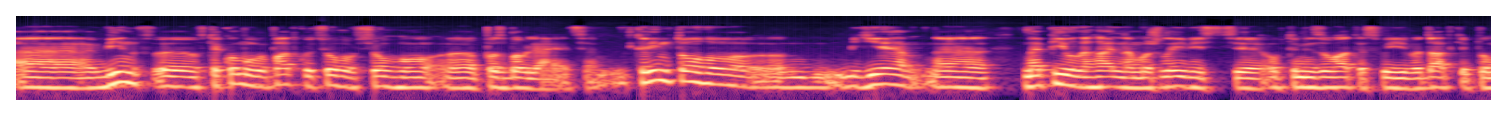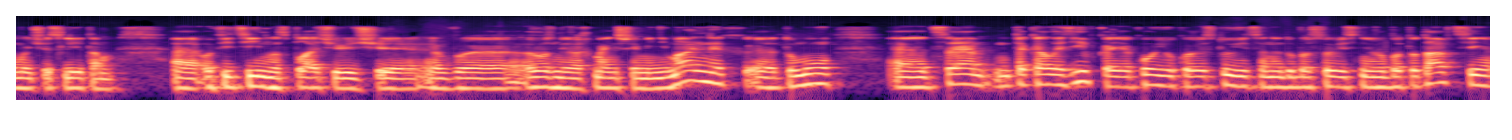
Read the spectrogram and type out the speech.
Е, Він в, е, такому випадку цього всього е, позбавляється. Крім того, є напівлегальна можливість оптимізувати свої видатки, в тому числі там офіційно сплачуючи в розмірах менше мінімальних. Тому це така лазівка, якою користуються недобросовісні роботодавці.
